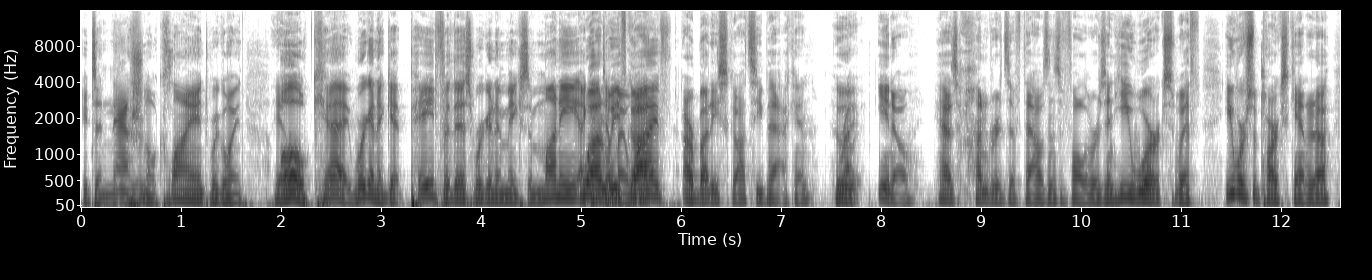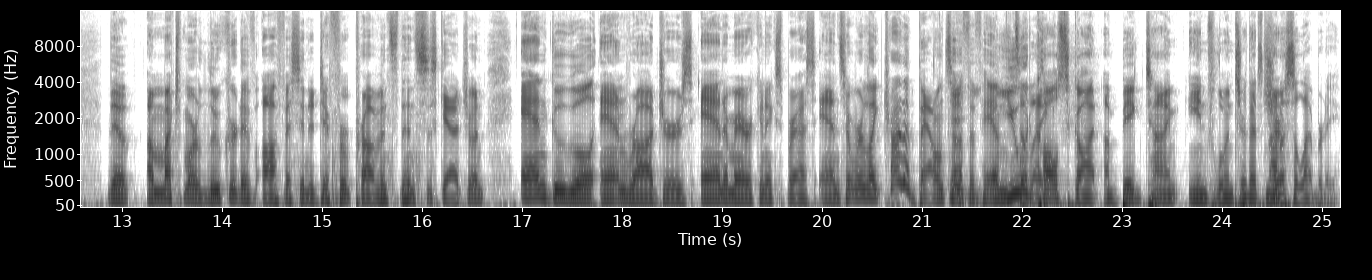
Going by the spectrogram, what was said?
It's a national client. We're going. Mm-hmm. Okay, we're gonna get paid for this. We're gonna make some money. I well, can tell we've my got wife. our buddy Scott C. Backen, who Right. you know has hundreds of thousands of followers, and he works with he works with Parks Canada, the a much more lucrative office in a different province than Saskatchewan, and Google and Rogers and American Express, and so we're like trying to bounce off of him. You would like- call Scott a big time influencer that's not a celebrity.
